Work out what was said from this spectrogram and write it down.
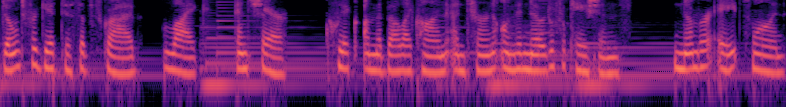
Don't forget to subscribe, like, and share. Click on the bell icon and turn on the notifications. Number 8 Swan.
